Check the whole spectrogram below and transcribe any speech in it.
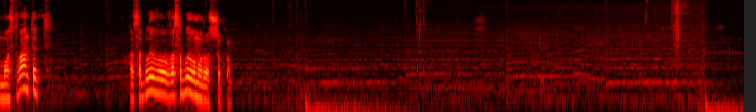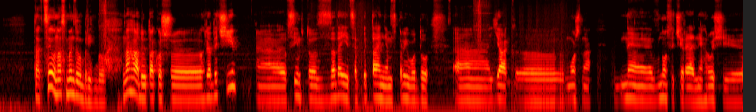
Most Wanted. Особливо в особливому розшуку. Так, це у нас Менделбрік був. Нагадую також е, глядачі, е, всім, хто задається питанням з приводу, е, як можна, не вносячи реальні гроші,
